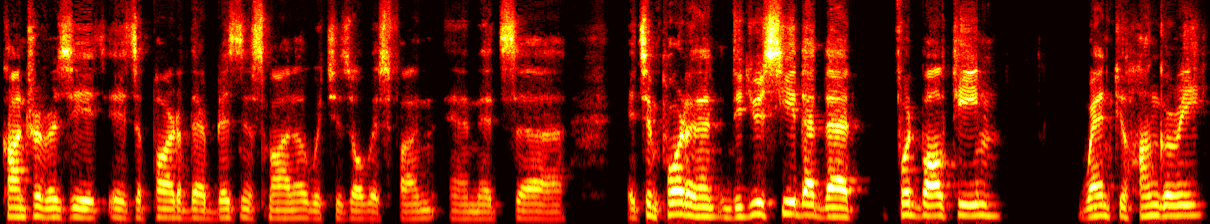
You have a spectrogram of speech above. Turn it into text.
controversy is, a part of their business model which is always fun and it's uh it's important. And did you see that that football team went to hungary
